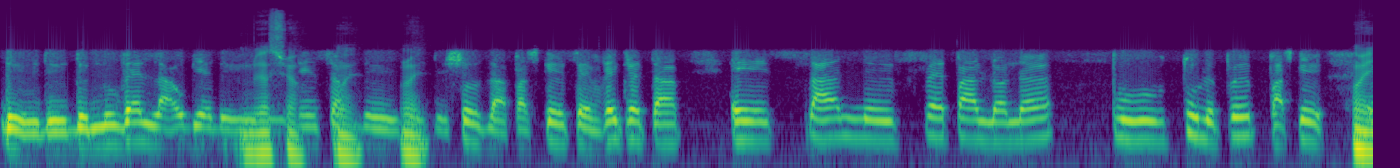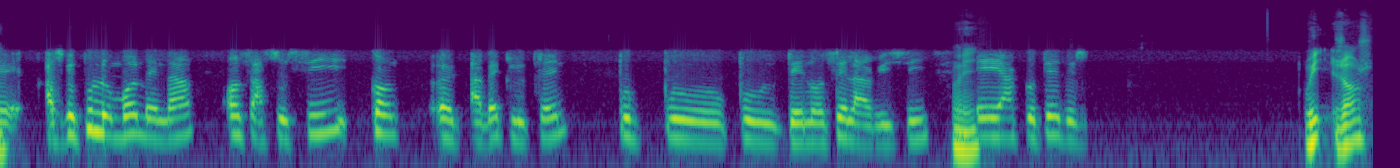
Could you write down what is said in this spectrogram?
de, nouvelles là ou bien de, de, choses là. Parce que c'est regrettable et ça ne fait pas l'honneur pour tout le peuple parce que eh, parce que tout le monde maintenant on s'associe euh, avec l'Ukraine pour, pour, pour dénoncer la Russie. Et à côté de oui Georges?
